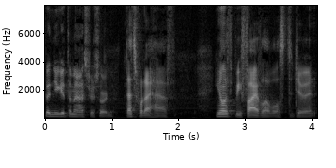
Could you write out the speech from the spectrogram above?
then you get the Master Sword. That's what I have. You only have to be five levels to do it.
